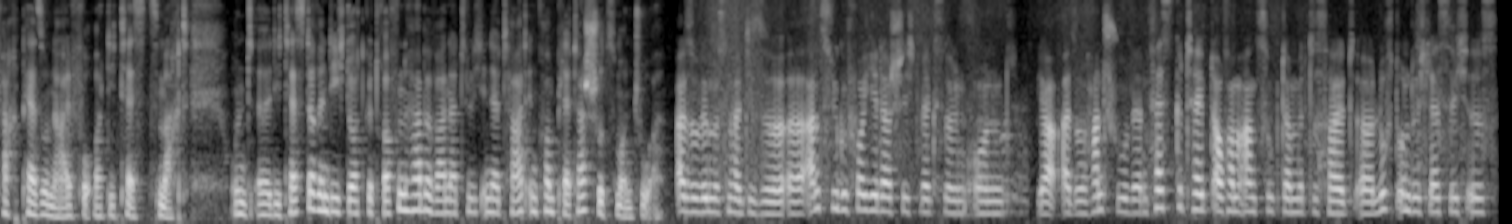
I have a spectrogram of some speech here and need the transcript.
Fachpersonal vor Ort die Tests macht. Und äh, die Testerin, die ich dort getroffen habe, war natürlich in der Tat in kompletter Schutzmontur. Also wir müssen halt diese äh, Anzüge vor jeder Schicht wechseln und ja, also Handschuhe werden festgetaped auch am Anzug, damit es halt äh, luftundurchlässig ist.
